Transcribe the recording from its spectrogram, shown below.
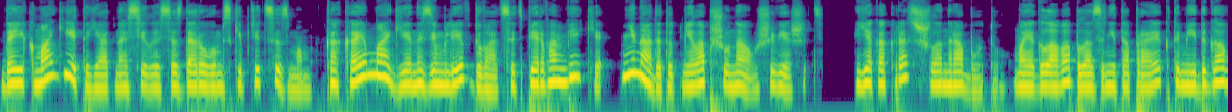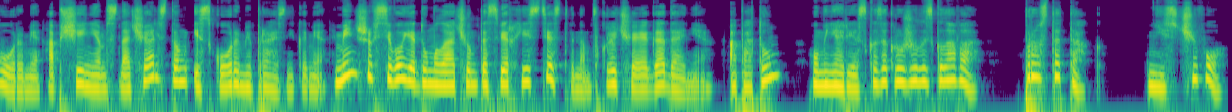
Да и к магии-то я относилась со здоровым скептицизмом. Какая магия на Земле в 21 веке? Не надо тут мне лапшу на уши вешать. Я как раз шла на работу. Моя голова была занята проектами и договорами, общением с начальством и скорыми праздниками. Меньше всего я думала о чем-то сверхъестественном, включая гадания. А потом у меня резко закружилась голова. Просто так. Ни с чего.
